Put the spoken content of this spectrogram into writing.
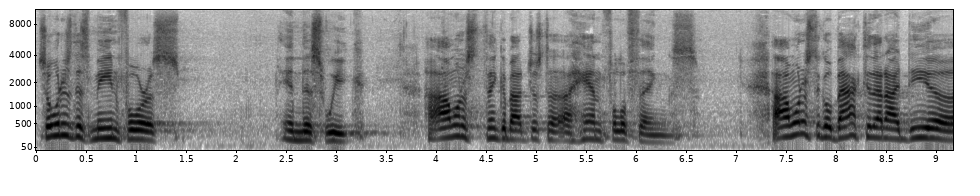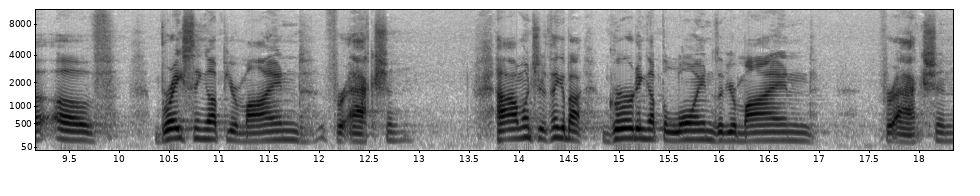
So, what does this mean for us in this week? I want us to think about just a handful of things. I want us to go back to that idea of bracing up your mind for action. I want you to think about girding up the loins of your mind for action.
